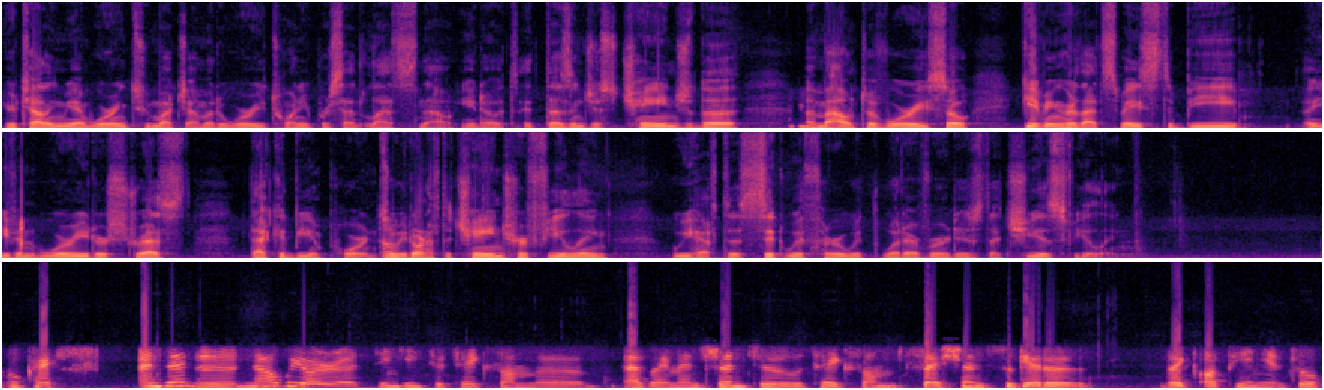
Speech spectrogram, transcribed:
you're telling me i'm worrying too much i'm going to worry 20% less now. You know it, it doesn't just change the amount of worry. So giving her that space to be uh, even worried or stressed that could be important. So we don't have to change her feeling. We have to sit with her with whatever it is that she is feeling Okay. And then uh, now we are uh, thinking to take some, uh, as I mentioned, to take some sessions to get a like opinion. So,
